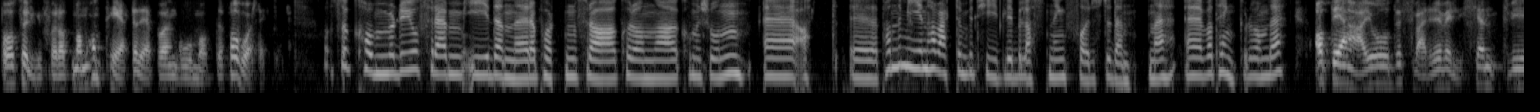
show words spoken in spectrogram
På å sørge for at man håndterte det på en god måte for vår sektor. Og så kommer det jo frem i denne rapporten fra koronakommisjonen eh, at eh, pandemien har vært en betydelig belastning for studentene. Eh, hva tenker du om det? At det er jo dessverre velkjent. Vi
